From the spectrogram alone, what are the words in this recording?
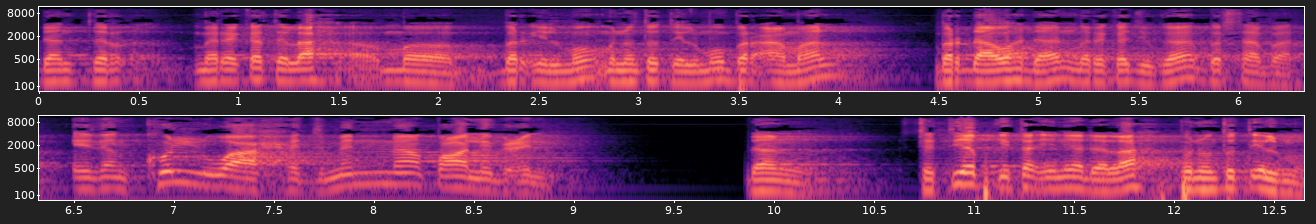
dan ter- mereka telah uh, me- berilmu, menuntut ilmu, beramal, berdakwah dan mereka juga bersabar. Idzan kull wahid minna talib ilm. Dan setiap kita ini adalah penuntut ilmu.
